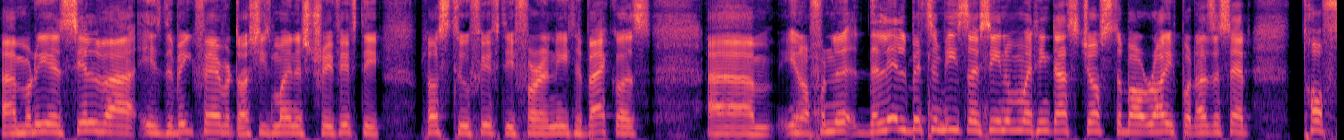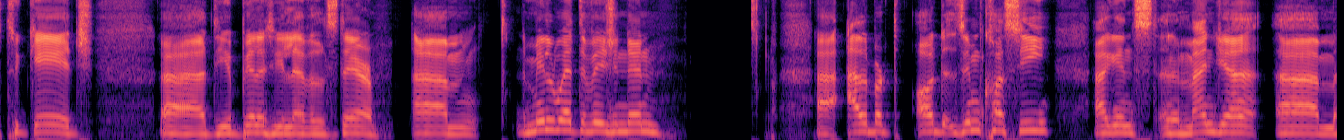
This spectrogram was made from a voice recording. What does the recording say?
Uh, Maria Silva is the big favourite, though. She's minus 350, plus 250 for Anita Bekus. Um, you know, from the, the little bits and pieces I've seen of them, I think that's just about right. But as I said, tough to gauge uh, the ability levels there. Um, the middleweight division then. Uh, Albert Odzimkowski against Nemanja um,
